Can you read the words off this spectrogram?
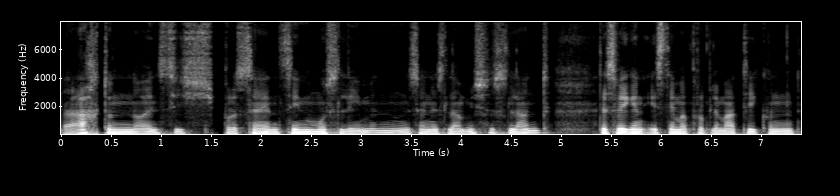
98 Prozent sind Muslimen, ist ein islamisches Land. Deswegen ist immer Problematik und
